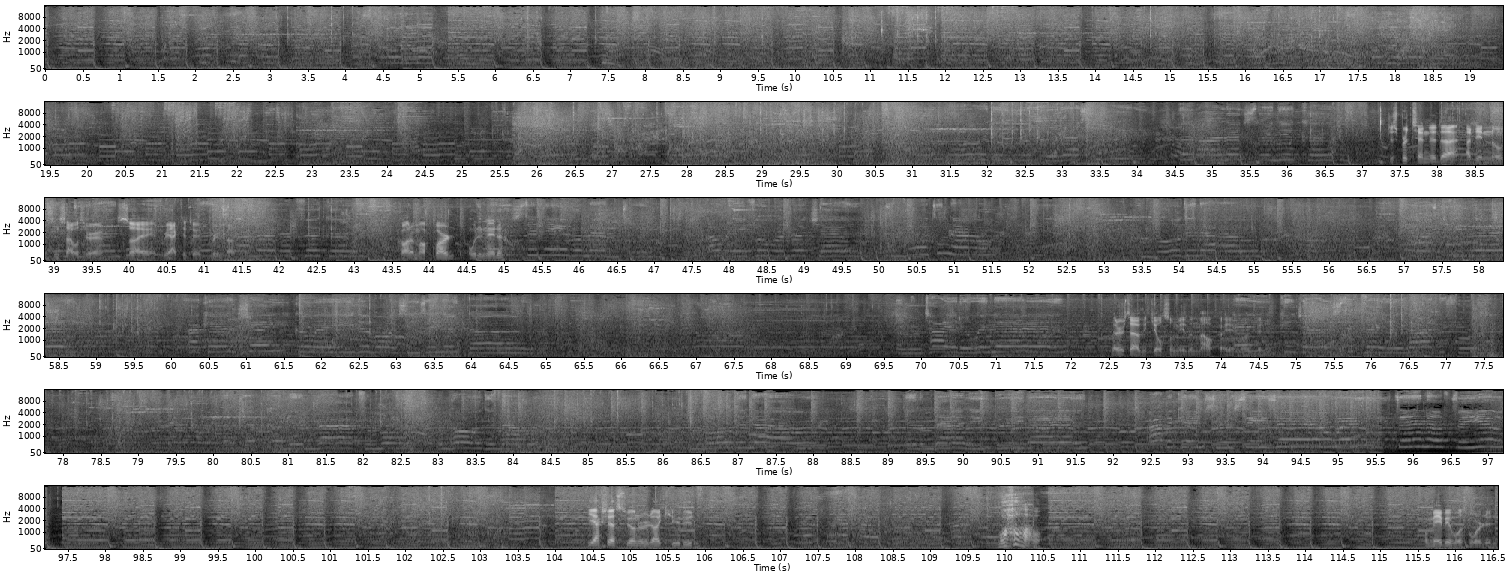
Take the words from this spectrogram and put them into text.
Pretended that I didn't know since I was there, so I reacted to it pretty fast. Caught him off guard with a nada. Better to have the kills on me than Maokai, in my opinion. He actually has 200 IQ, dude. Wow! Or maybe it was warded.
